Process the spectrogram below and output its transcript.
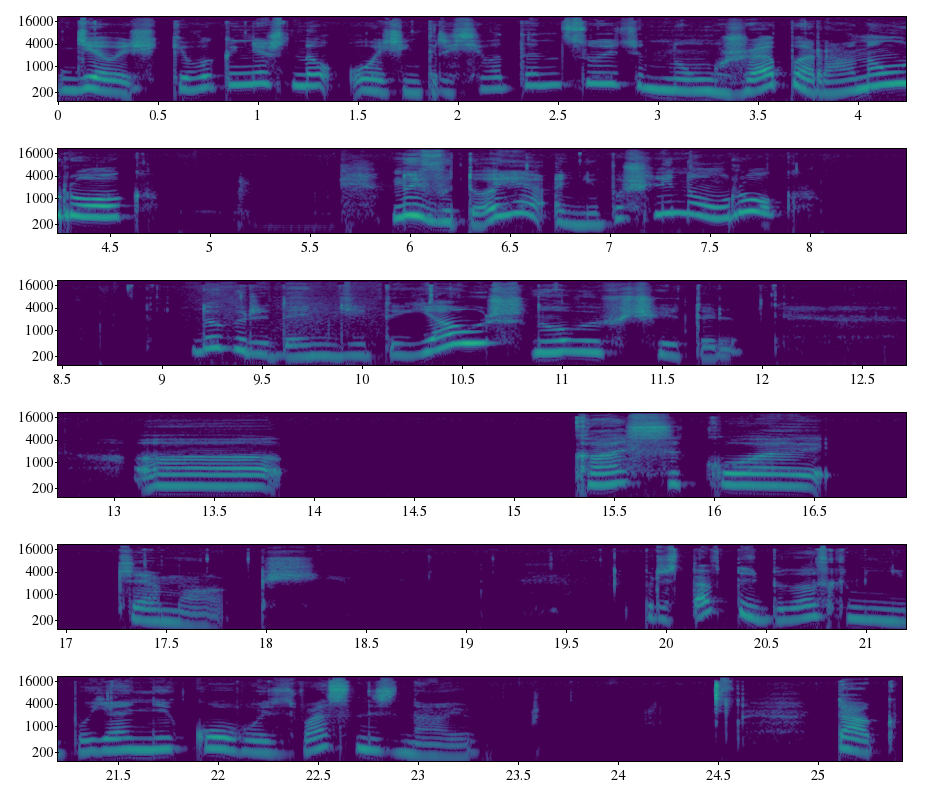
Девочки, вы, конечно, очень красиво танцуете, но уже пора на урок. Ну и в итоге они пошли на урок. Добрий день, діти. Я ваш новий вчитель. Е, Касико Джемакші. Представтесь, будь ласка, мені, бо я нікого з вас не знаю. Так,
